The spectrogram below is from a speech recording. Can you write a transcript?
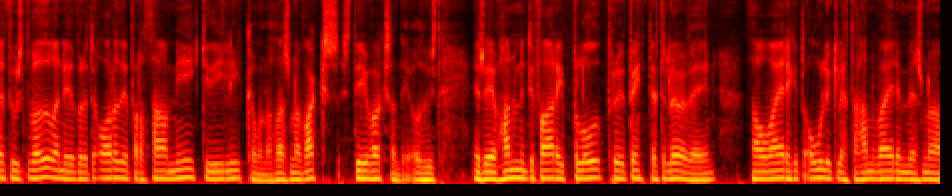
er þú veist vöðvanið bara þetta orðið bara það mikið í líkamann og það er svona vaks, stigvaksandi og þú veist eins og ef hann myndi fara í blóðpröfu beint eftir lögvegin þá væri ekkert ólíklegt að hann væri með svona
